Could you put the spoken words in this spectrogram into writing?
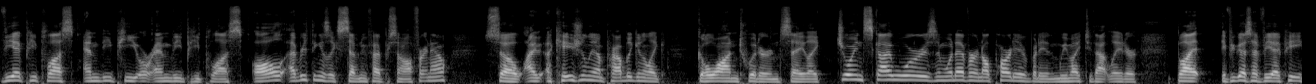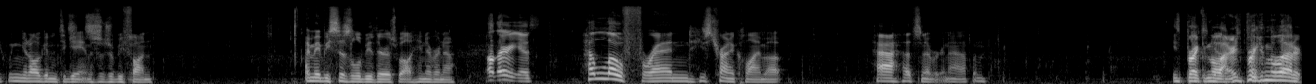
VIP Plus, MVP or MVP Plus, all everything is like 75% off right now. So, I occasionally I'm probably going to like go on Twitter and say like join Sky Wars and whatever and I'll party everybody and we might do that later. But if you guys have VIP, we can all get into games, which will be fun. And maybe Sizzle will be there as well. You never know. Oh, there he is. Hello, friend. He's trying to climb up. Ha, that's never going to happen. He's breaking the ladder. He's breaking the ladder.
